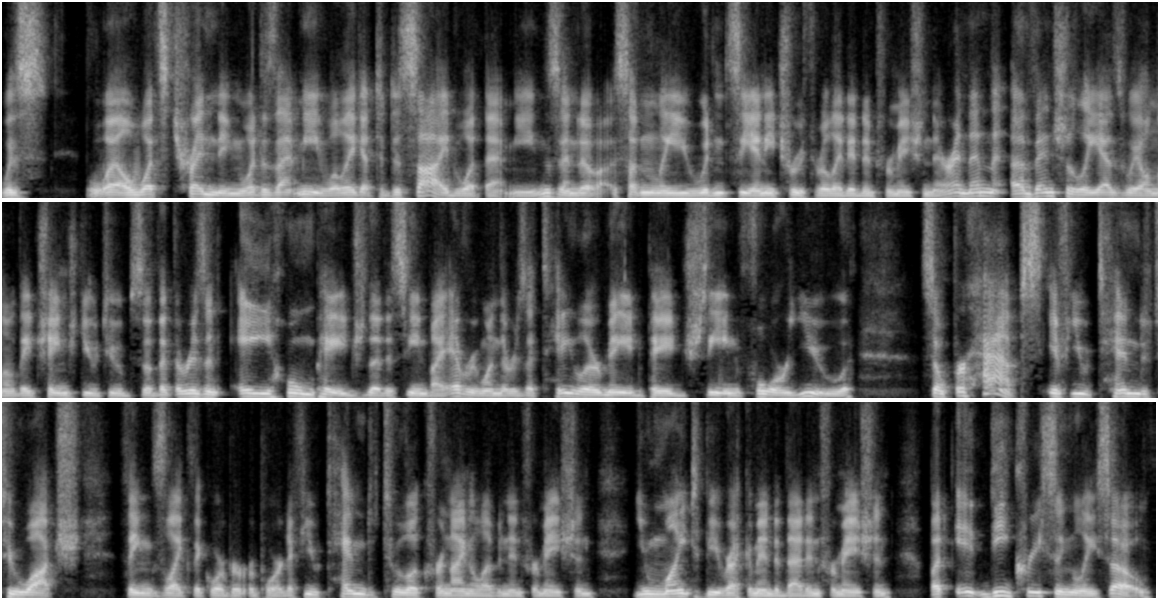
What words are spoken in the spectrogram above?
was well, what's trending? What does that mean? Well, they get to decide what that means. And uh, suddenly you wouldn't see any truth related information there. And then eventually, as we all know, they changed YouTube so that there isn't a homepage that is seen by everyone. There is a tailor made page seen for you. So perhaps if you tend to watch things like the Corbett Report, if you tend to look for 9 11 information, you might be recommended that information, but it decreasingly so.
